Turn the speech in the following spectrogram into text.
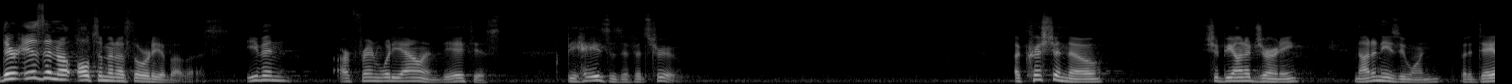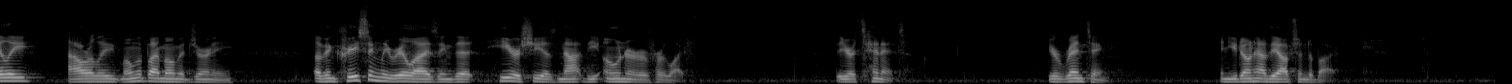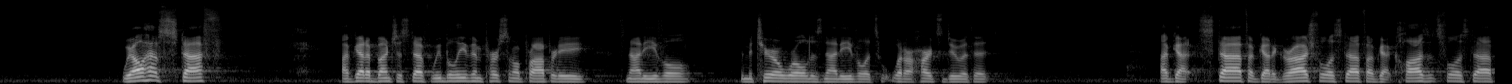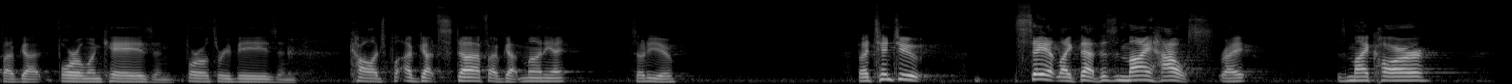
There is an ultimate authority above us. Even our friend Woody Allen, the atheist, behaves as if it's true. A Christian, though, should be on a journey, not an easy one, but a daily, hourly, moment by moment journey of increasingly realizing that he or she is not the owner of her life, that you're a tenant, you're renting, and you don't have the option to buy. We all have stuff. I've got a bunch of stuff. We believe in personal property, it's not evil. The material world is not evil, it's what our hearts do with it. I've got stuff. I've got a garage full of stuff. I've got closets full of stuff. I've got 401ks and 403bs and college. Pl- I've got stuff. I've got money. I, so do you. But I tend to say it like that. This is my house, right? This is my car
